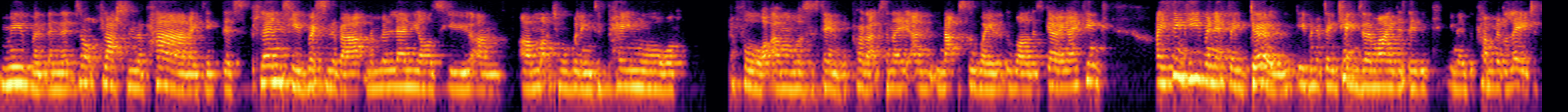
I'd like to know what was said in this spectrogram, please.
movement and it's not flash in the pan. I think there's plenty written about the millennials who um, are much more willing to pay more for um, more sustainable products, and I and that's the way that the world is going. I think I think even if they don't, even if they change their mind as they you know become middle aged,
